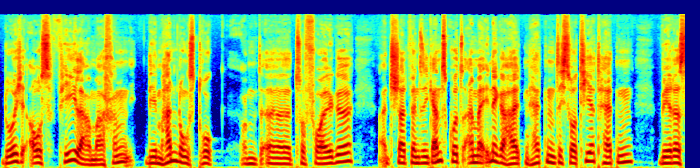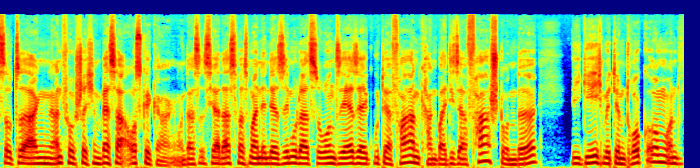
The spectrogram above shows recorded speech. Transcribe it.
durchaus Fehler machen, dem Handlungsdruck und äh, zur Folge, anstatt wenn sie ganz kurz einmal innegehalten hätten, sich sortiert hätten, wäre es sozusagen in Anführungsstrichen besser ausgegangen. Und das ist ja das, was man in der Simulation sehr, sehr gut erfahren kann. Bei dieser Fahrstunde, wie gehe ich mit dem Druck um und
